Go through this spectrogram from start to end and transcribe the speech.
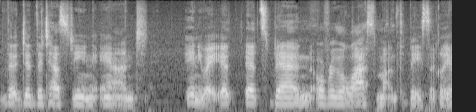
that did the testing, and anyway, it, it's been over the last month basically.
